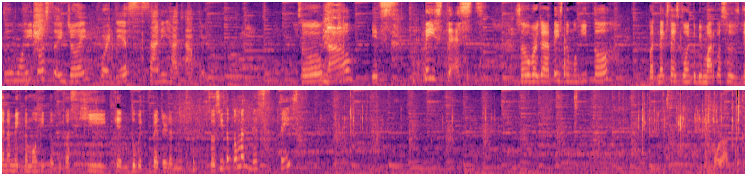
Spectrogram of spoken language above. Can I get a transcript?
Two mojitos to enjoy for this sunny hot afternoon. So now it's taste test. So we're gonna taste the mojito. But next time it's going to be Marcos who's gonna make the mojito because he can do it better than me. So Sito, come on, let's taste. More alcohol.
